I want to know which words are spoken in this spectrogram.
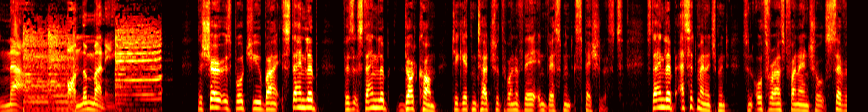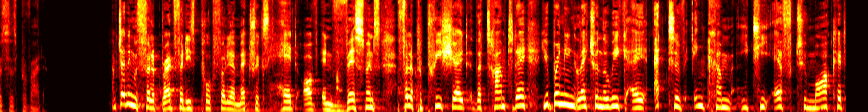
now. On the money. The show is brought to you by Stanlib. Visit stanlib.com to get in touch with one of their investment specialists. Stanlib Asset Management is an authorized financial services provider. I'm chatting with Philip Bradford, he's PortfolioMetrix Head of Investments. Philip, appreciate the time today. You're bringing later in the week a active income ETF to market.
